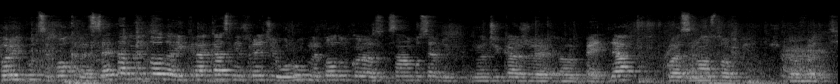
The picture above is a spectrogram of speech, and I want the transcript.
prvi put se pokrene setup metoda i kasnije pređe u loop metodu koja sama po sebi znači, kaže petlja, koja se non stop vrti.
